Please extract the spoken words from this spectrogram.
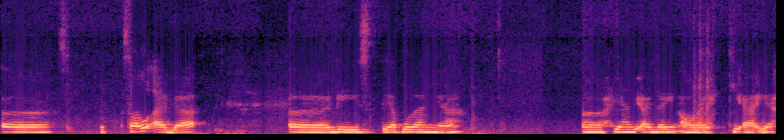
uh, selalu ada uh, di setiap bulannya uh, yang diadain oleh KIA ya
